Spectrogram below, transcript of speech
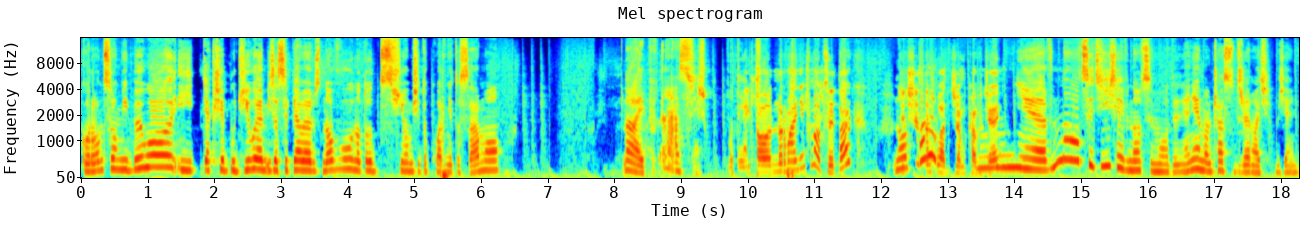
gorąco mi było i jak się budziłem i zasypiałem znowu, no to śniło mi się dokładnie to samo. No i a, wiesz, bo to I jakieś... to normalnie w nocy, tak? No Czy się zdarzyła drzemka w dzień? Nie, w nocy, dzisiaj w nocy, młody. Ja nie mam czasu drzemać w dzień.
